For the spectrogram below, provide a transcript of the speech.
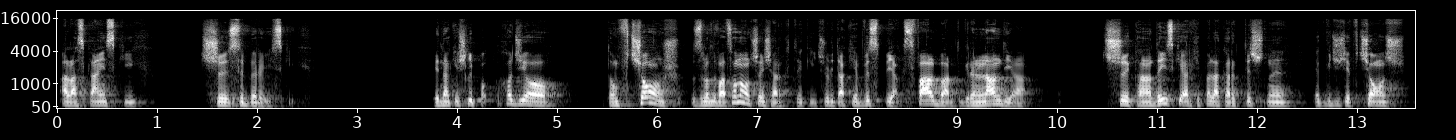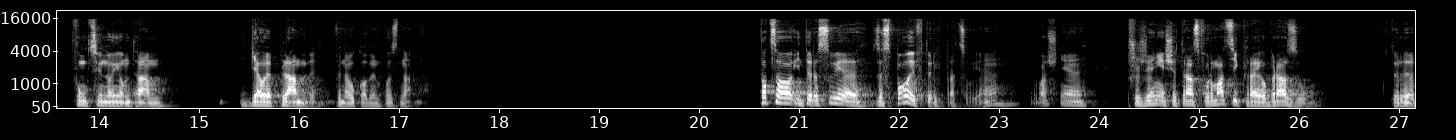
alaskańskich czy syberyjskich. Jednak jeśli chodzi o tą wciąż zlodowaconą część Arktyki, czyli takie wyspy jak Svalbard, Grenlandia, czy kanadyjski archipelag arktyczny, jak widzicie, wciąż funkcjonują tam białe plamy w naukowym poznaniu. To, co interesuje zespoły, w których pracuję, to właśnie przyjrzenie się transformacji krajobrazu, która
